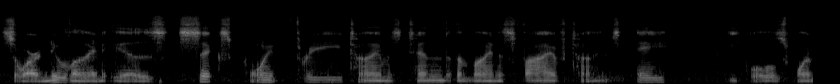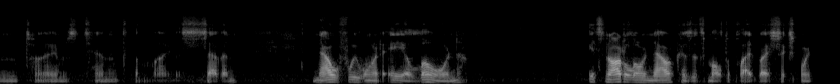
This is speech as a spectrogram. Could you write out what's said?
So our new line is 6.3 times 10 to the minus 5 times A equals 1 times 10 to the minus 7. Now if we want A alone, it's not alone now because it's multiplied by 6.3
